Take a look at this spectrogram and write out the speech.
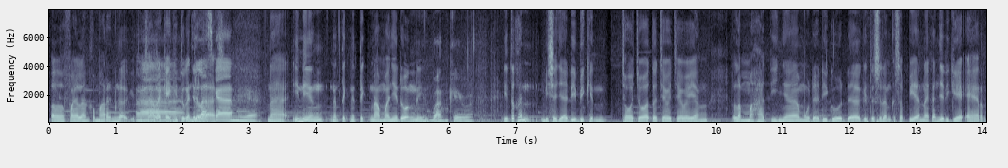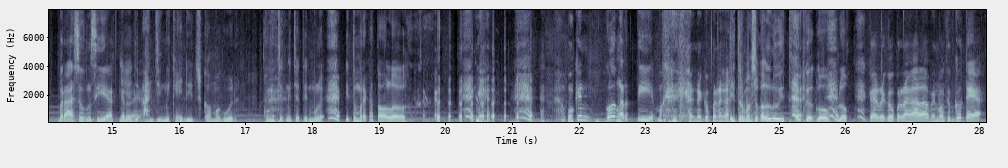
eh, file yang kemarin nggak gitu. Misalnya kayak gitu kan jelas. kan Iya Nah, ini yang ngetik-ngetik namanya doang nih. Bangke wah. Itu kan bisa jadi bikin cowok-cowok atau cewek-cewek yang lemah hatinya, mudah digoda gitu sedang kesepian, nah kan jadi GR. Berasumsi akhirnya dia, anjing nih kayak dia suka sama gue dah. Kok ngechat-ngechatin mulu ya? Itu mereka tolol. Mungkin gue ngerti makanya karena gue pernah itu termasuk lu itu juga goblok. karena gue pernah ngalamin maksud gue kayak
